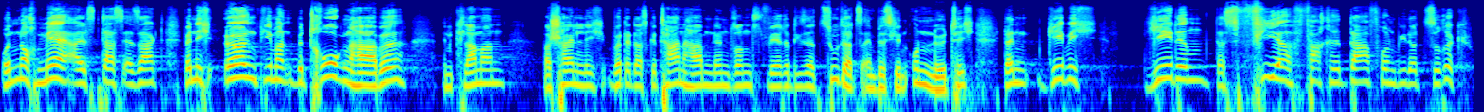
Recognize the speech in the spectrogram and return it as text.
Und noch mehr als das, er sagt, wenn ich irgendjemanden betrogen habe, in Klammern, wahrscheinlich wird er das getan haben, denn sonst wäre dieser Zusatz ein bisschen unnötig, dann gebe ich jedem das Vierfache davon wieder zurück.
